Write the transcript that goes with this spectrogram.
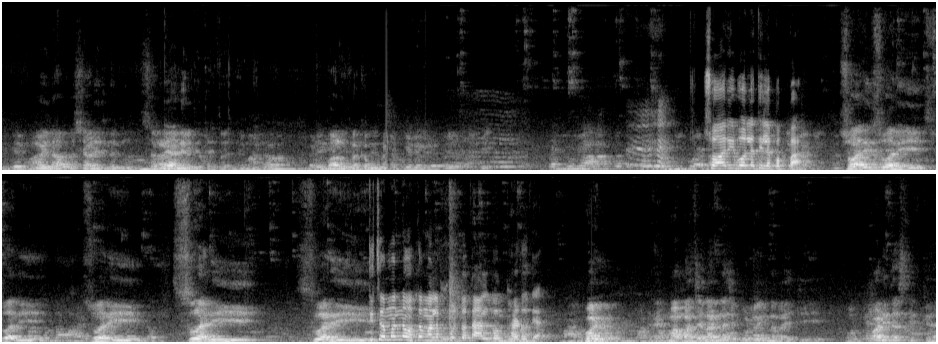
पहिलं आपलं शाळेत लग्न सगळे आले होते ताई तुझ्या लग्नाला. बाळू काका मुलं सॉरी बोला तिला पप्पा. Sorry sorry sorry sorry sorry sorry तिचं म्हणणं होतं मला फोटोचा अल्बम फाडू द्या. होय. मामाच्या लग्नाचे फोटो एक ना माहिती पाडीत असतात का?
